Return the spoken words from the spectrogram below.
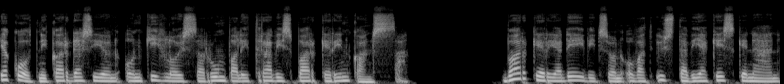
ja Kourtney Kardashian on kihloissa rumpali Travis Barkerin kanssa. Barker ja Davidson ovat ystäviä keskenään,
